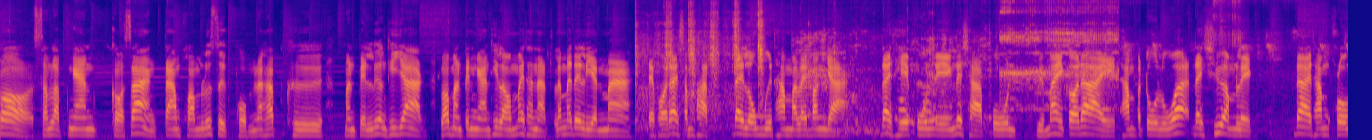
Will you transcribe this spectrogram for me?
ก็สำหรับงานก่อสร้างตามความรู้สึกผมนะครับ คือมันเป็นเรื่องที่ยาก เพราะมันเป็นงานที่เราไม่ถนัดและไม่ได้เรียนมา แต่พอได้สัมผัสได้ลงมือทำอะไรบางอย่าง ได้เทปูนเองได้ฉาบปูน หรือไม่ก็ได้ทำประตูรั้วได้เชื่อมเหล็ก ได้ทำโครง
